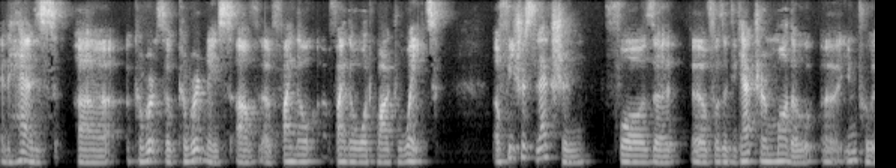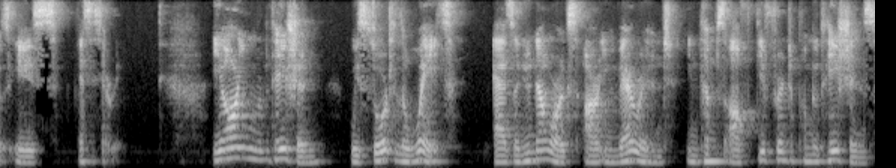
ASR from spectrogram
and hence uh, convert the covertness of the final, final watermarked weights, a feature selection for the uh, for the detector model uh, inputs is necessary. In our implementation, we sort the weights as the neural networks are invariant in terms of different permutations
